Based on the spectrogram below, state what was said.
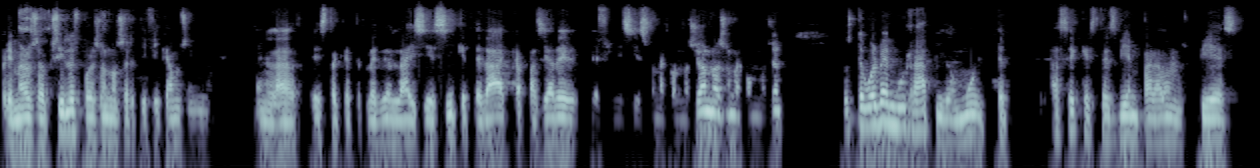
primeros auxilios, por eso nos certificamos en, la, esta que te la ICSI, que te da capacidad de definir si es una conmoción o no es una conmoción pues te vuelve muy rápido, muy, te hace que estés bien parado en los pies.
